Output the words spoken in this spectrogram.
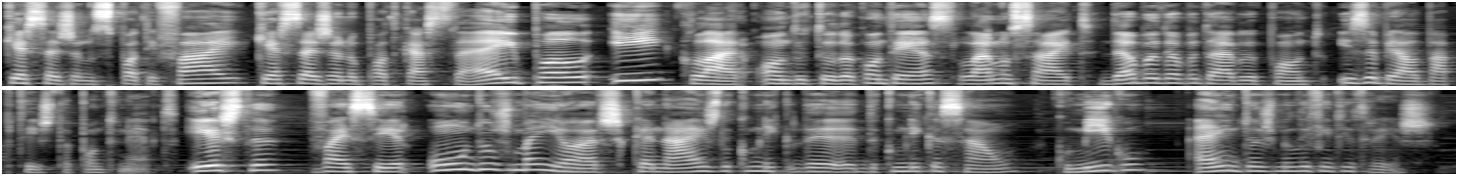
quer seja no Spotify, quer seja no podcast da Apple e, claro, onde tudo acontece, lá no site www.isabelbaptista.net. Este vai ser um dos maiores canais de, comunica de, de comunicação comigo em 2023.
